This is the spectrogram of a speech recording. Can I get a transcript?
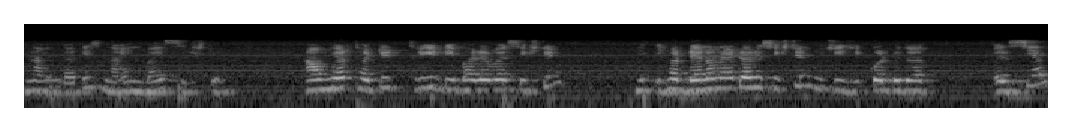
9 that is 9 by 16 now here 33 divided by 16. Here denominator is 16 which is equal to the LCM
